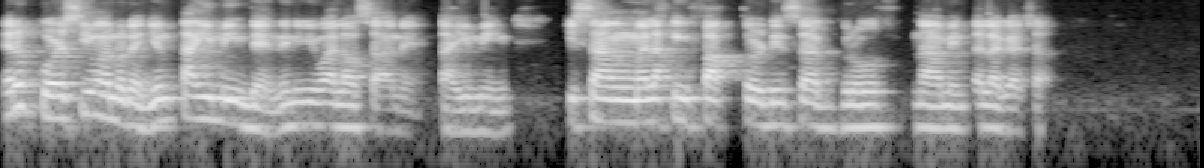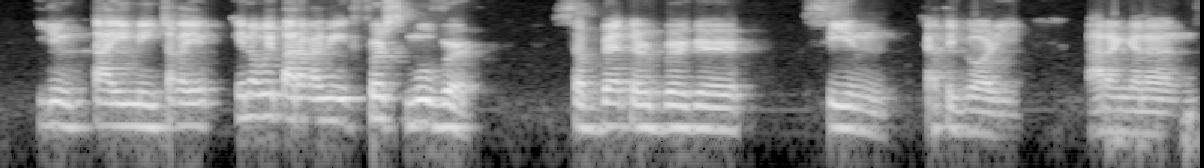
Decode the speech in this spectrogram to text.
And of course, yung ano rin, yung timing din. Naniniwala ako sa ano eh, timing. Isang malaking factor din sa growth namin talaga. Tsaka, yung timing. Tsaka yung, in a way, para kami first mover sa better burger scene category. Parang ganun.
